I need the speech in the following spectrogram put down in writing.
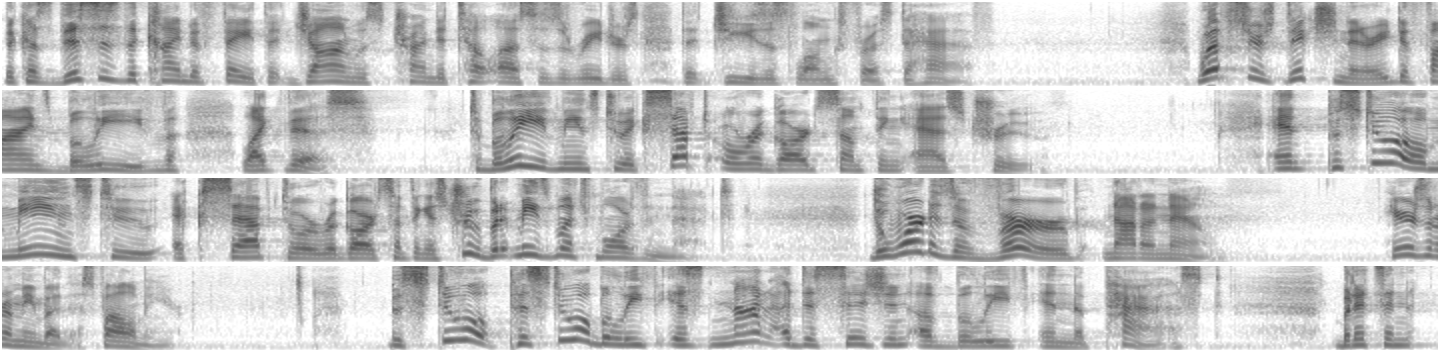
because this is the kind of faith that John was trying to tell us as readers that Jesus longs for us to have. Webster's dictionary defines believe like this To believe means to accept or regard something as true. And pisteuo means to accept or regard something as true, but it means much more than that. The word is a verb, not a noun. Here's what I mean by this. Follow me here. Pisteuo belief is not a decision of belief in the past, but it's an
